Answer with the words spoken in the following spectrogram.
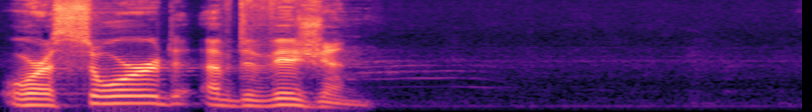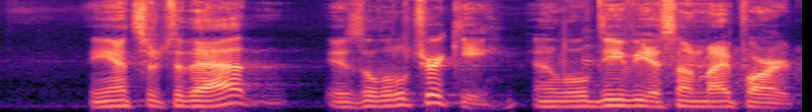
or a sword of division? The answer to that is a little tricky and a little devious on my part.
